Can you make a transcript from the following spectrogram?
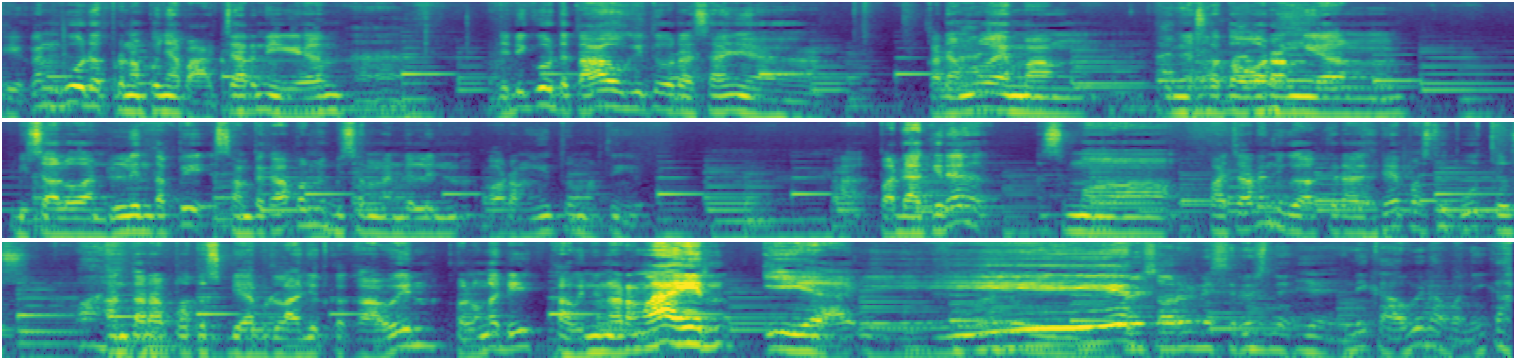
Iya kan gue udah pernah punya pacar nih kan? Ah, jadi gue udah tahu gitu rasanya. Kadang lu emang punya satu orang yang bisa lo andelin tapi sampai kapan lo bisa ngandelin orang itu ngerti gak? Ah, pada akhirnya semua pacaran juga akhir-akhirnya pasti putus. Antara putus dia berlanjut ke kawin kalau nggak dikawinin orang lain. Iya Eh, it sorry nih serius nih. Ini kawin apa nikah?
